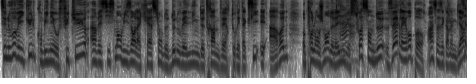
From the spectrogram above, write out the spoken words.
Ces nouveaux véhicules combinés au futur, investissement visant la création de deux nouvelles lignes de tram vers Tour et Taxi et Aaron au prolongement de la ligne Ah. 62 vers l'aéroport. Hein, ça c'est quand même bien. C'est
